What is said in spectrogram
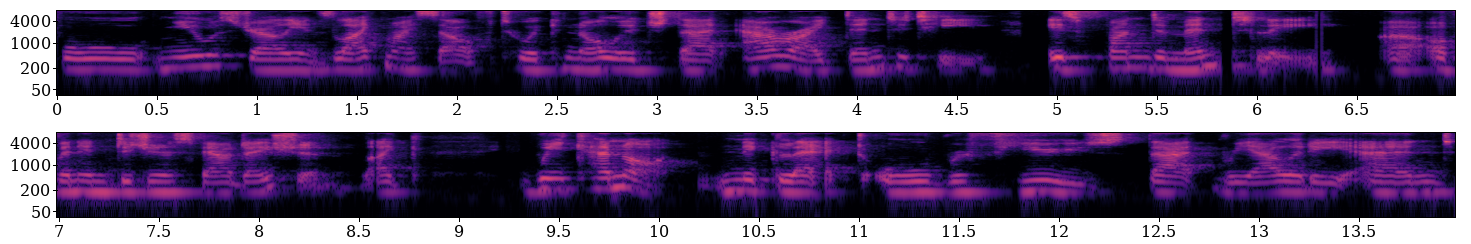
for new Australians like myself to acknowledge that our identity is fundamentally uh, of an Indigenous foundation. Like, we cannot neglect or refuse that reality. And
